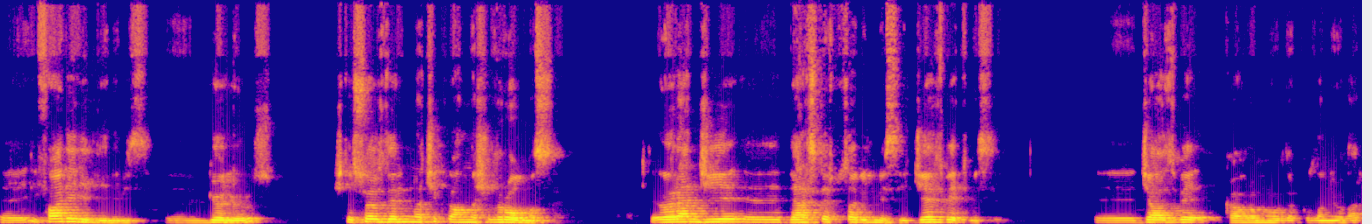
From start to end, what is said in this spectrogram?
e, ifade edildiğini biz e, görüyoruz. İşte sözlerinin açık ve anlaşılır olması, işte öğrenciyi derste tutabilmesi, cezbetmesi, e, cazibe kavramını orada kullanıyorlar.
